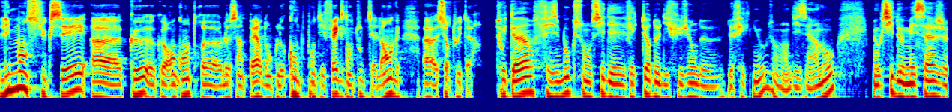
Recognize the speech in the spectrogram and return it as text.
l'immense succès euh, que, que rencontre euh, le Saint-Père, donc le compte Pontifex dans toutes ses langues euh, sur Twitter. Twitter, Facebook sont aussi des vecteurs de diffusion de, de, fake news, on en disait un mot, mais aussi de messages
